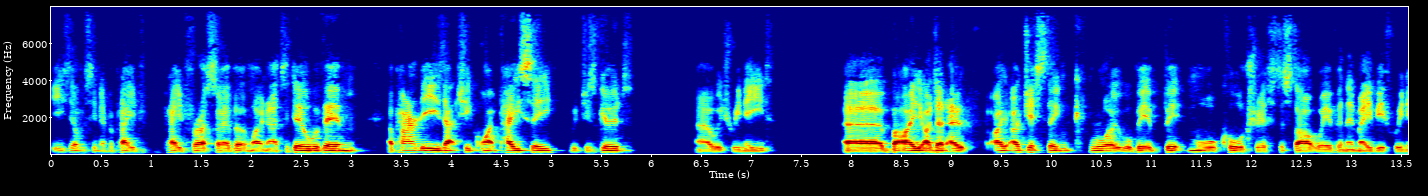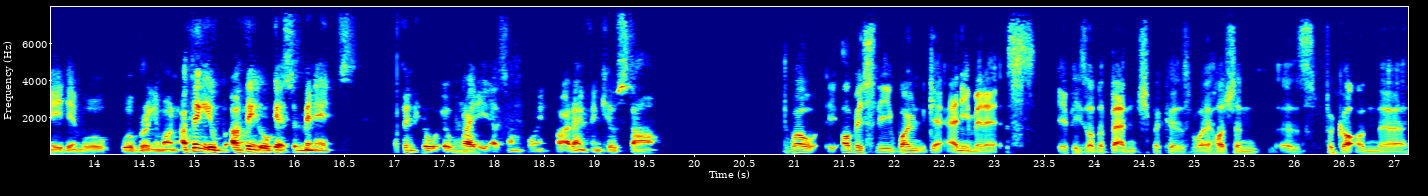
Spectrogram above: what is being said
He's obviously never played played for us, so everyone won't know how to deal with him. Apparently, he's actually quite pacey, which is good, uh, which we need. Uh, but I, I don't know. I, I just think Roy will be a bit more cautious to start with, and then maybe if we need him, we'll we'll bring him on. I think he'll I think he'll get some minutes. I think he'll he'll Hmm. play at some point, but I don't think he'll start. Well, he obviously won't get any minutes if he's on the bench because Roy Hodgson has forgotten the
